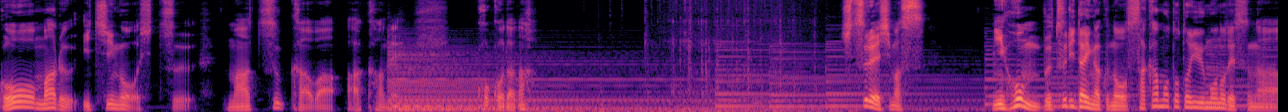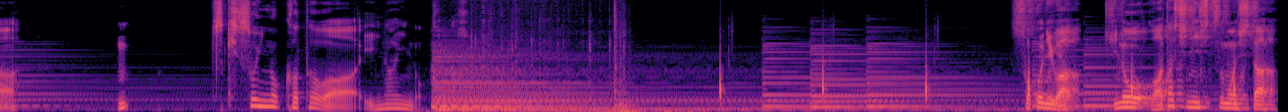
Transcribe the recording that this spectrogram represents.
501号室、松川茜。ここだな。失礼します。日本物理大学の坂本というものですが、ん？付き添いの方はいないのかな？そこには、昨日私に質問した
